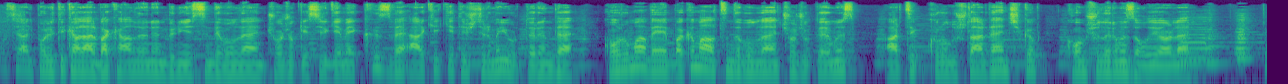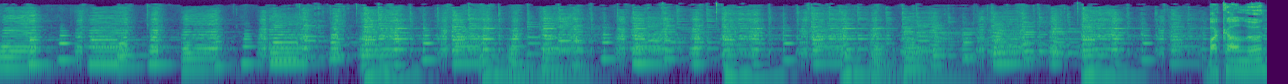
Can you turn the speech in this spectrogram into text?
Sosyal Politikalar Bakanlığı'nın bünyesinde bulunan çocuk esirgeme kız ve erkek yetiştirme yurtlarında koruma ve bakım altında bulunan çocuklarımız artık kuruluşlardan çıkıp komşularımız oluyorlar. Bakanlığın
